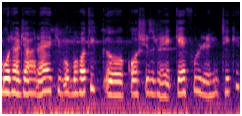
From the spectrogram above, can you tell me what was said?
बोला जा रहा है कि वो बहुत ही कॉशियस रहे केयरफुल रहे, ठीक है?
